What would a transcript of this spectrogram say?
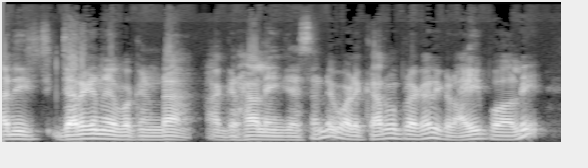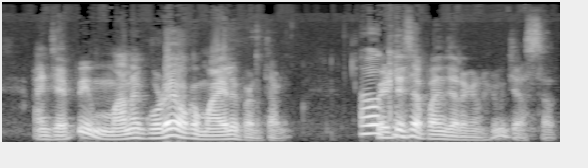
అది జరగనివ్వకుండా ఆ గ్రహాలు ఏం చేస్తారంటే వాడి కర్మ ప్రకారం ఇక్కడ అయిపోవాలి అని చెప్పి మనకు కూడా ఒక మాయలో పెడతాడు. పెట్టేసి ఆ పని జరగడానికి చేస్తారు.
